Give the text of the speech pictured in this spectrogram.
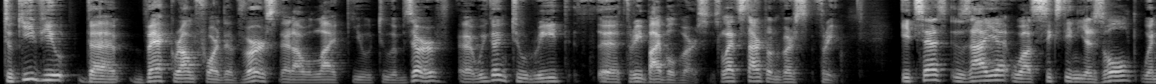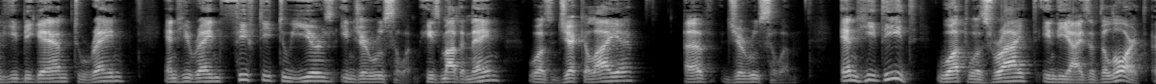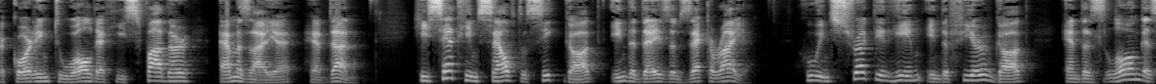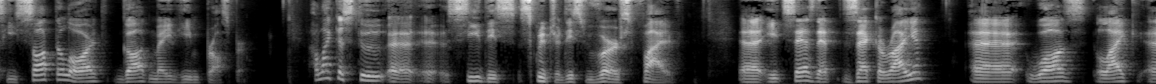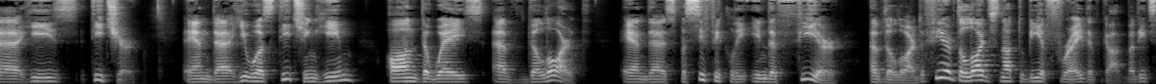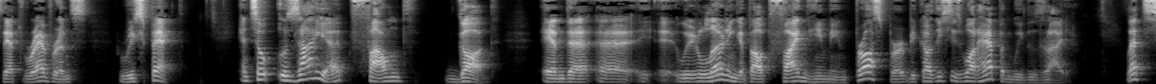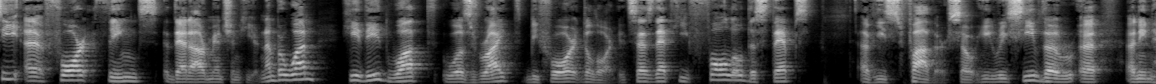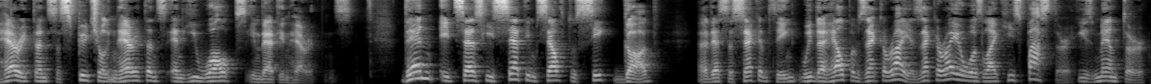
To give you the background for the verse that I would like you to observe, uh, we're going to read uh, three Bible verses. Let's start on verse 3. It says Uzziah was 16 years old when he began to reign and he reigned 52 years in Jerusalem. His mother name was Jechaliah of Jerusalem. And he did what was right in the eyes of the Lord, according to all that his father Amaziah had done. He set himself to seek God in the days of Zechariah, who instructed him in the fear of God and as long as he sought the Lord, God made him prosper. I'd like us to uh, uh, see this scripture, this verse 5. Uh, it says that Zechariah uh, was like uh, his teacher, and uh, he was teaching him on the ways of the Lord, and specifically in the fear of the Lord. The fear of the Lord is not to be afraid of God, but it's that reverence, respect. And so Uzziah found God. And uh, uh, we're learning about find him in prosper because this is what happened with Uzziah. Let's see uh, four things that are mentioned here. Number one, he did what was right before the Lord. It says that he followed the steps of his father. So he received a, uh, an inheritance, a spiritual inheritance, and he walks in that inheritance. Then it says he set himself to seek God. Uh, that's the second thing, with the help of Zechariah. Zechariah was like his pastor, his mentor,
